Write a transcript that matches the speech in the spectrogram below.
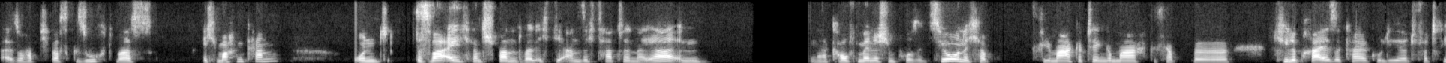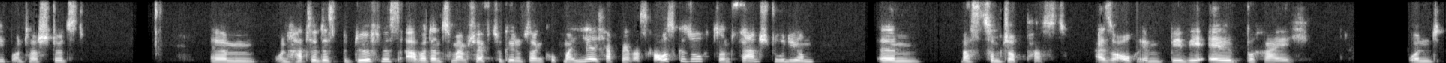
Also habe ich was gesucht, was ich machen kann. Und das war eigentlich ganz spannend, weil ich die Ansicht hatte, naja, in einer kaufmännischen Position, ich habe viel Marketing gemacht, ich habe äh, viele Preise kalkuliert, Vertrieb unterstützt ähm, und hatte das Bedürfnis, aber dann zu meinem Chef zu gehen und zu sagen, guck mal hier, ich habe mir was rausgesucht, so ein Fernstudium, ähm, was zum Job passt. Also auch im BWL-Bereich. Und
